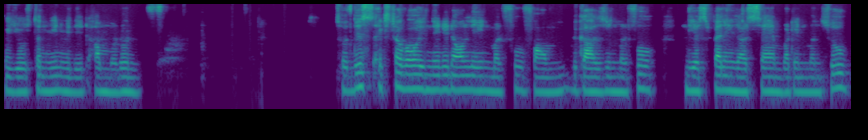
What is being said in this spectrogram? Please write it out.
We use tanween with it, Amrun. So this extra vowel is needed only in Marfu form because in Marfu their spellings are same, but in Mansub,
